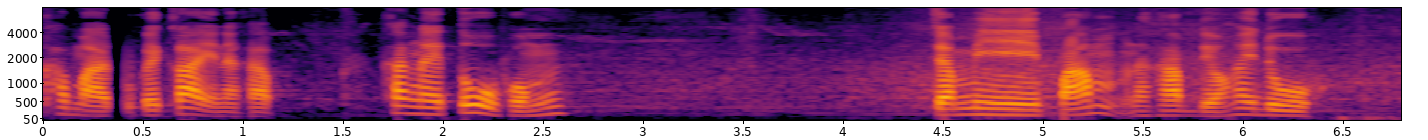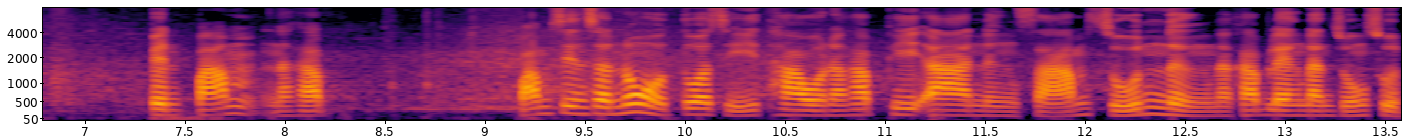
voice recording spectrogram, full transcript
เข้ามาดูใกล้ๆนะครับ ข้างในตู้ผม จะมีปั๊มนะครับ เดี๋ยวให้ดูเป็นปั๊มนะครับปั๊มซินซาโนตัวสีเทานะครับ PR 1301นะครับ แรงดันสูงสุด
